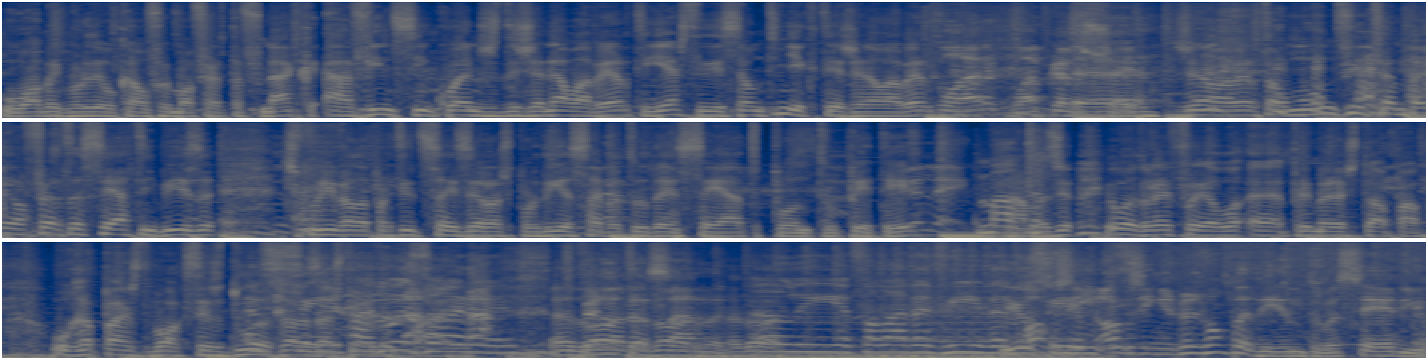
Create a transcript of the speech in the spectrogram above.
O Homem que Mordeu o Cão foi uma oferta FNAC. Há 25 anos de janela aberta e esta edição tinha que ter janela aberta. Claro, claro, por causa do Eh, cheiro. janela aberta ao mundo e também a oferta Seat Ibiza disponível a partir de 6 euros por dia. Saiba tudo em seat.pt. Malta. Ah, mas eu, eu adorei, foi a, a primeira stop. O rapaz de boxers duas horas à espera do duas pai. horas. Adoro, adoro, traçada. adoro. Ali a falar da vida. E Ó vizinhos, ó vizinhos, mas vão para dentro, a sério.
